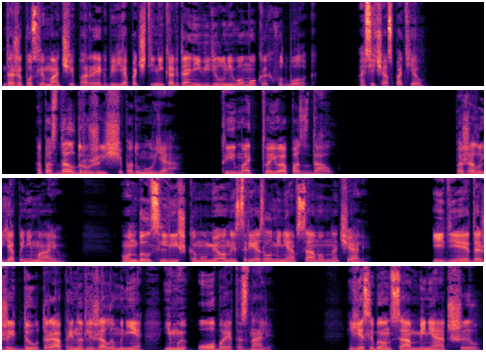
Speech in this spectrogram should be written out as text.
Даже после матчей по регби я почти никогда не видел у него мокрых футболок. А сейчас потел. «Опоздал, дружище», — подумал я. Ты, мать твою, опоздал. Пожалуй, я понимаю. Он был слишком умен и срезал меня в самом начале. Идея дожить до утра принадлежала мне, и мы оба это знали. Если бы он сам меня отшил,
